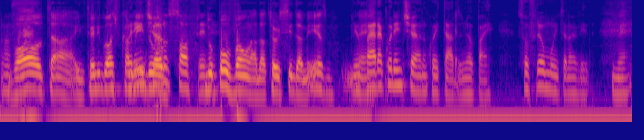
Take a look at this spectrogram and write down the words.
Nossa. volta. Então ele gosta de ficar meio do, sofre, do né? povão lá, da torcida mesmo. Meu né? pai era corintiano, coitado do meu pai. Sofreu muito na vida. Né?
